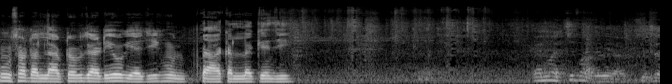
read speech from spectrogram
ਹੁਣ ਸਾਡਾ ਲੈਪਟਾਪ ਰੈਡੀ ਹੋ ਗਿਆ ਜੀ ਹੁਣ ਪੈਕ ਕਰਨ ਲੱਗੇ ਜੀ ਇਹਨੂੰ ਅੱਛੀ ਪਾ ਦਿਓ ਯਾਰ ਸਿੱਧਾ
